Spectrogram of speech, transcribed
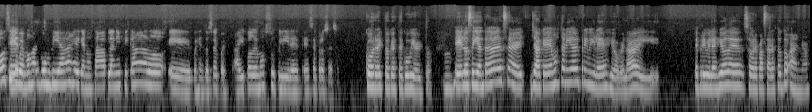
O si eh, tuvimos algún viaje que no estaba planificado, eh, pues entonces pues ahí podemos suplir e, ese proceso. Correcto, que esté cubierto. Eh, lo siguiente debe ser, ya que hemos tenido el privilegio, ¿verdad? Y el privilegio de sobrepasar estos dos años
